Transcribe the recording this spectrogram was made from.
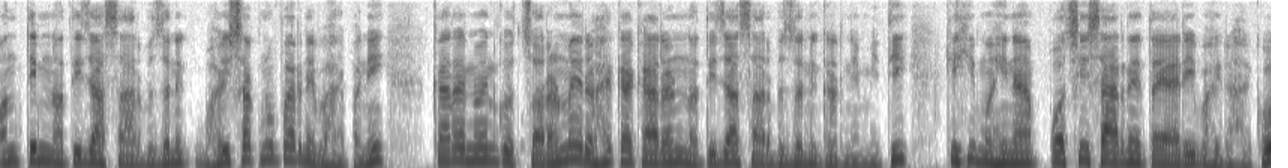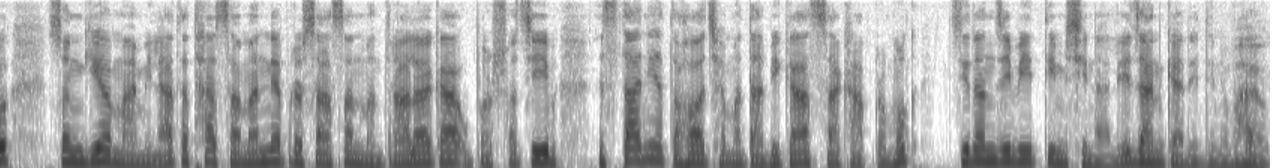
अन्तिम नतिजा सार्वजनिक भइसक्नुपर्ने भए पनि कार्यान्वयनको चरणमै रहेका कारण नतिजा सार्वजनिक गर्ने मिति केही महिना पछि सार्ने तयारी भइरहेको संघीय मामिला तथा सामान्य प्रशासन मन्त्रालयका उपसचिव स्थानीय तह क्षमता विकास शाखा प्रमुख चिरञ्जीवी तिमसिनाले जानकारी दिनुभयो।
